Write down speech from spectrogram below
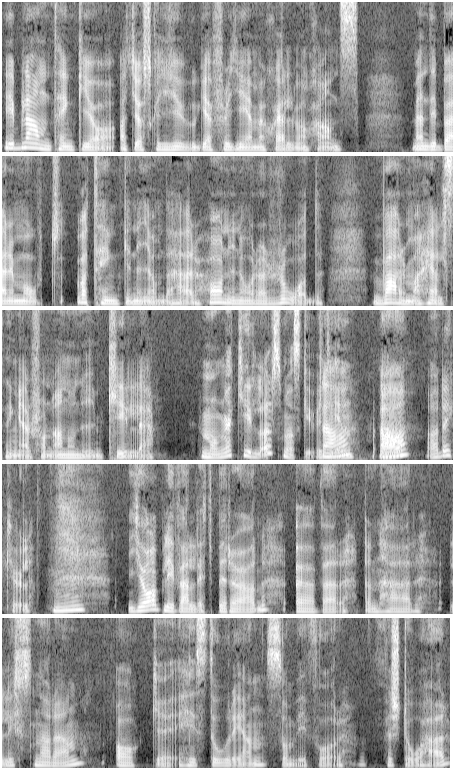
Ibland tänker jag att jag ska ljuga för att ge mig själv en chans. Men det bär emot. Vad tänker ni om det här? Har ni några råd? Varma hälsningar från Anonym kille. Många killar som har skrivit Ja, in. ja. Ja, ja, det är kul. Mm. Jag blir väldigt berörd över den här lyssnaren och eh, historien som vi får förstå här.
